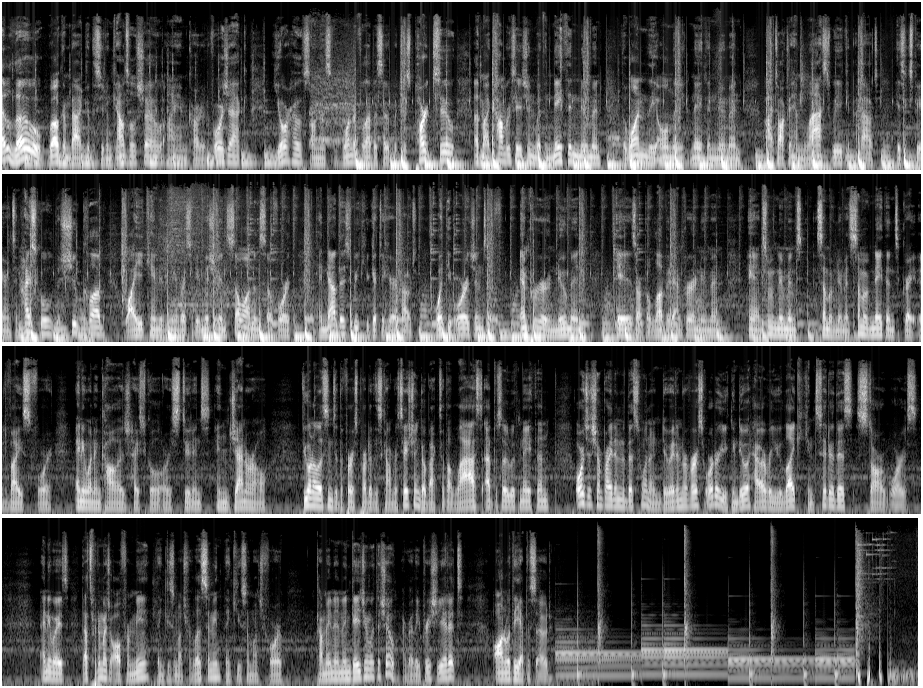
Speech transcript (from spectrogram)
Hello, welcome back to the Student Counsel Show. I am Carter Dvorak, your host on this wonderful episode, which is part two of my conversation with Nathan Newman, the one, the only Nathan Newman. I talked to him last week about his experience in high school, the shoot club, why he came to the University of Michigan, so on and so forth. And now this week you get to hear about what the origins of Emperor Newman is, our beloved Emperor Newman, and some of Newman's, some of Newman's, some of Nathan's great advice for anyone in college, high school, or students in general. If you want to listen to the first part of this conversation, go back to the last episode with Nathan, or just jump right into this one and do it in reverse order. You can do it however you like. Consider this Star Wars. Anyways, that's pretty much all from me. Thank you so much for listening. Thank you so much for coming and engaging with the show. I really appreciate it. On with the episode.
